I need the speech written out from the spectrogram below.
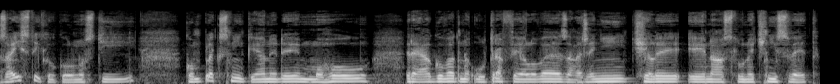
za jistých okolností komplexní kyanidy mohou reagovat na ultrafialové záření, čili i na sluneční svit.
